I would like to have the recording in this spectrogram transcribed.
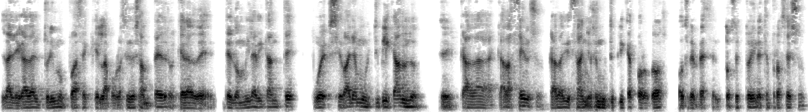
la llegada del turismo puede hacer que la población de San Pedro, que era de, de 2.000 habitantes, pues se vaya multiplicando eh, cada, cada censo, cada 10 años se multiplica por dos o tres veces. Entonces estoy en este proceso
